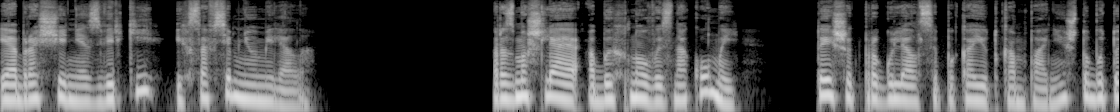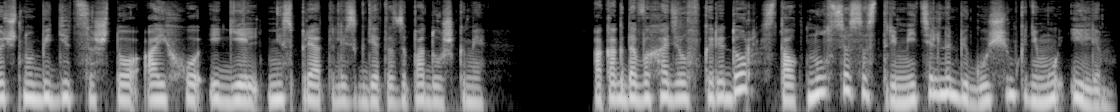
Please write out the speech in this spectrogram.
и обращение зверьки их совсем не умиляло. Размышляя об их новой знакомой, Тейшет прогулялся по кают-компании, чтобы точно убедиться, что Айхо и Гель не спрятались где-то за подушками, а когда выходил в коридор, столкнулся со стремительно бегущим к нему Илем.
